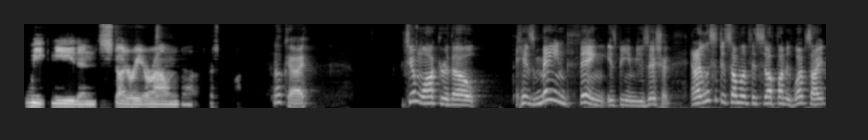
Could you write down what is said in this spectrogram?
weak kneed and stuttery around. Uh, okay, Jim Walker though, his main thing is being a musician, and I listened to some of his stuff on his website.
